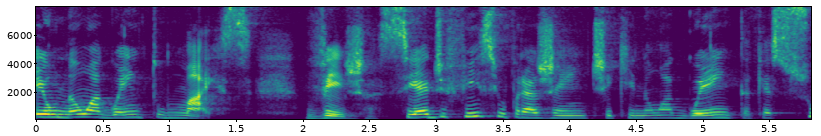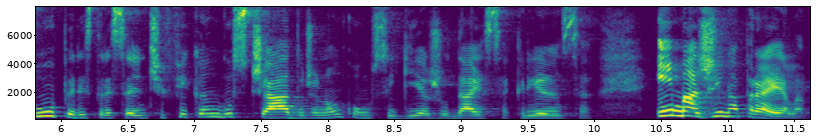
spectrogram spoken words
eu não aguento mais. Veja, se é difícil para a gente que não aguenta, que é super estressante, fica angustiado de não conseguir ajudar essa criança, imagina para ela.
